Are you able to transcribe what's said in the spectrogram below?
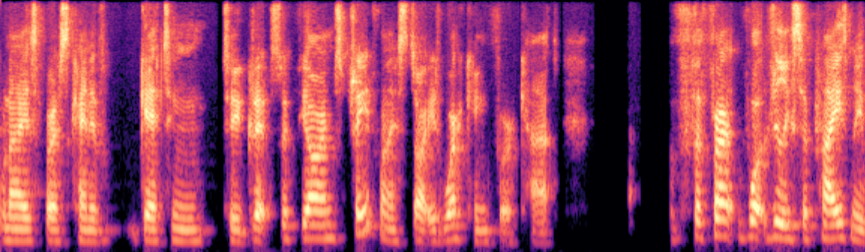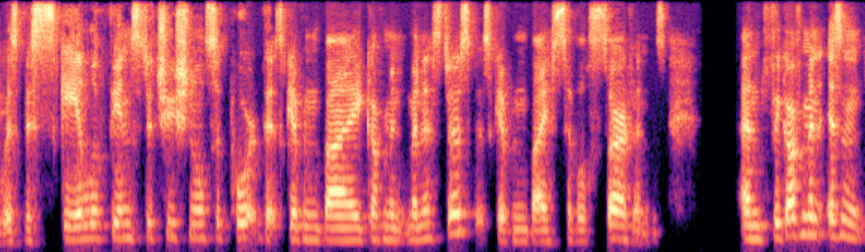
when I was first kind of getting to grips with the arms trade when I started working for CAT. what really surprised me was the scale of the institutional support that's given by government ministers, that's given by civil servants. And the government isn't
